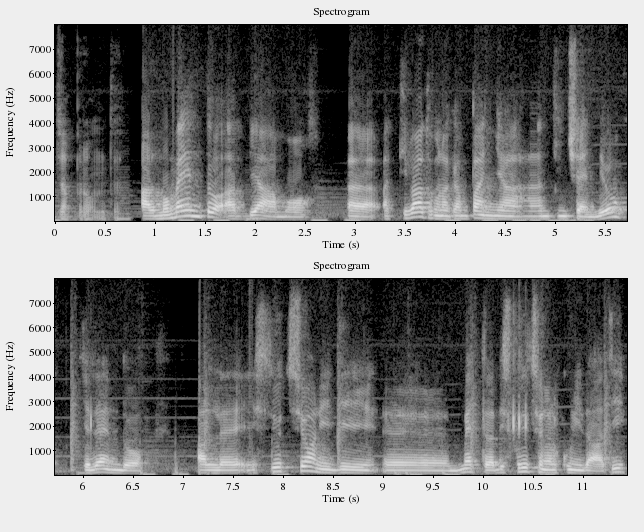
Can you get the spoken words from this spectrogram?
già pronte? Al momento abbiamo eh, attivato una campagna antincendio chiedendo alle istituzioni di eh, mettere a disposizione alcuni dati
